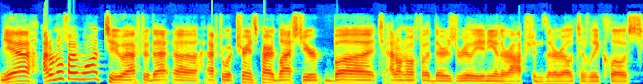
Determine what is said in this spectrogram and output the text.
Yeah, I don't know if I want to after that, uh, after what transpired last year, but I don't know if uh, there's really any other options that are relatively close.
